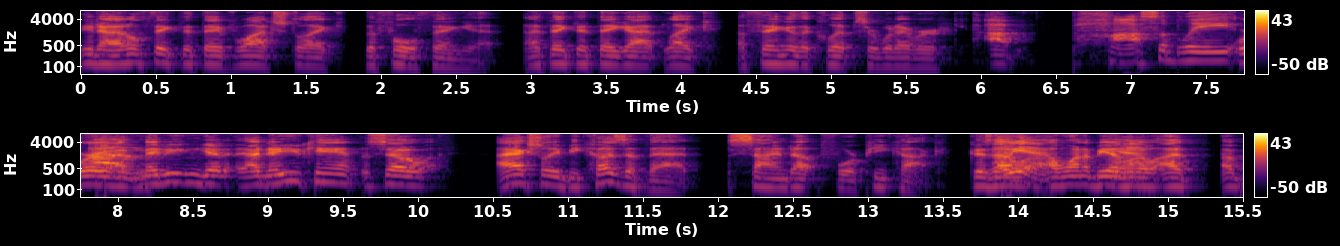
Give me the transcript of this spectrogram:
You know, I don't think that they've watched like the full thing yet. I think that they got like a thing of the clips or whatever. Uh, possibly, Or uh, um, maybe you can get. I know you can't. So I actually, because of that, signed up for Peacock because Oh, I, yeah. I want to be able Yeah. to. I, I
